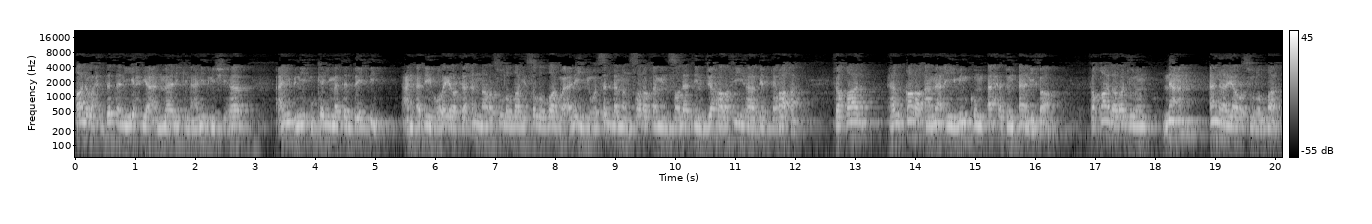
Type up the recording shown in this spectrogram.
قال وحدثني يحيى عن مالك عن ابن شهاب عن ابن أكيمة الليثي عن أبي هريرة أن رسول الله صلى الله عليه وسلم انصرف من صلاة جهر فيها بالقراءة فقال هل قرأ معي منكم أحد آنفا؟ فقال رجل نعم. أنا يا رسول الله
